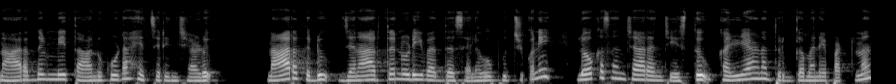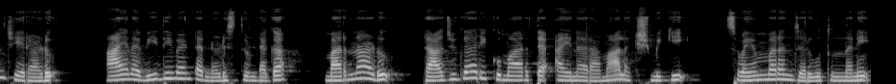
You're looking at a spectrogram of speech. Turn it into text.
నారదుణ్ణి తాను కూడా హెచ్చరించాడు. నారదుడు జనార్దనుడి వద్ద సెలవు పుచ్చుకుని లోక సంచారం చేస్తూ కళ్యాణదుర్గమనే పట్టణం చేరాడు. ఆయన వీధి వెంట నడుస్తుండగా మర్నాడు రాజుగారి కుమార్తె అయిన రమాలక్ష్మికి స్వయంవరం జరుగుతుందని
